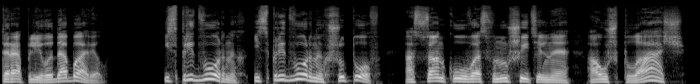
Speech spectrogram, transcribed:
торопливо добавил. «Из придворных, из придворных шутов, осанка у вас внушительная, а уж плащ!»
